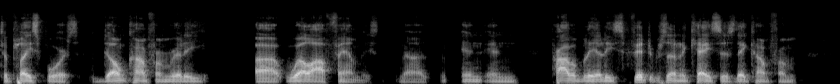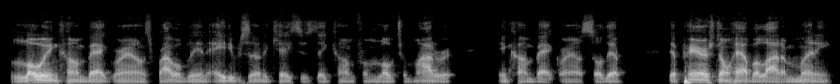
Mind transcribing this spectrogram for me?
to play sports don't come from really uh, well-off families. Uh, in in probably at least fifty percent of the cases, they come from low-income backgrounds. Probably in eighty percent of the cases, they come from low to moderate income backgrounds. So their their parents don't have a lot of money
